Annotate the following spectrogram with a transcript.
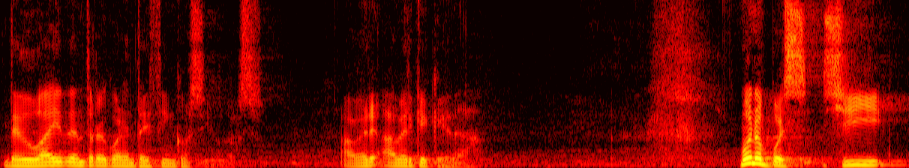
de Dubái dentro de 45 siglos. A ver, a ver qué queda. Bueno, pues si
